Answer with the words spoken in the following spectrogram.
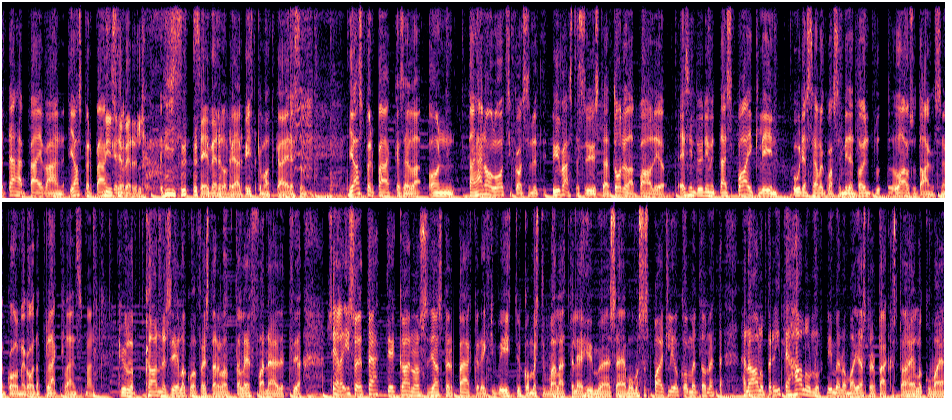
ö, tähän päivään. Jasper Pääkkönen... Niin Severille. Severillä on vielä pitkä matka edessä. Jasper Pääkkösellä on, tai hän on ollut otsikoissa nyt hyvästä syystä ja todella paljon. Esiintyy nimittäin Spike Leen uudessa elokuvassa, miten toi nyt lausutaan, kun siinä on kolme kohta Black Landsman. Kyllä Cannesin elokuvafestarilla on tätä leffaa näytetty ja siellä isojen tähtien kannassa Jasper Pääkkönenkin viihtyy, komesti väläyttelee hymyänsä ja muun muassa Spike Lee on kommentoinut, että hän on alun perin itse halunnut nimenomaan Jasper Pääkköstä elokuvaa ja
